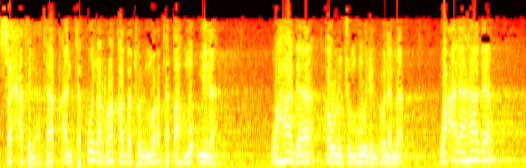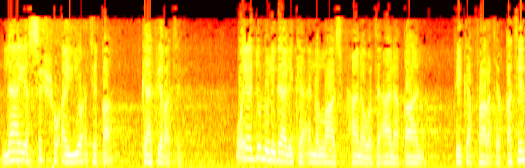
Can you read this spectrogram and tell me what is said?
صحة الاعتاق أن تكون الرقبة المعتقة مؤمنة. وهذا قول جمهور العلماء وعلى هذا لا يصح أن يعتق كافرة ويدل لذلك أن الله سبحانه وتعالى قال في كفارة القتل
